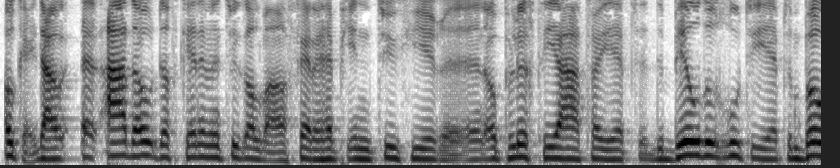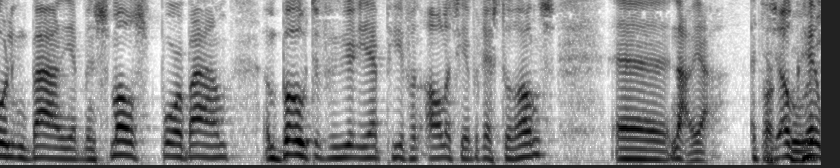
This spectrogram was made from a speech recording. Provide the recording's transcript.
Oké, nou, eh, ADO, dat kennen we natuurlijk allemaal. Verder heb je natuurlijk hier eh, een openluchttheater, je hebt de beeldenroute, je hebt een bowlingbaan, je hebt een smalspoorbaan, een botenverhuur, je hebt hier van alles, je hebt restaurants. Nou ja, het is ook heel,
